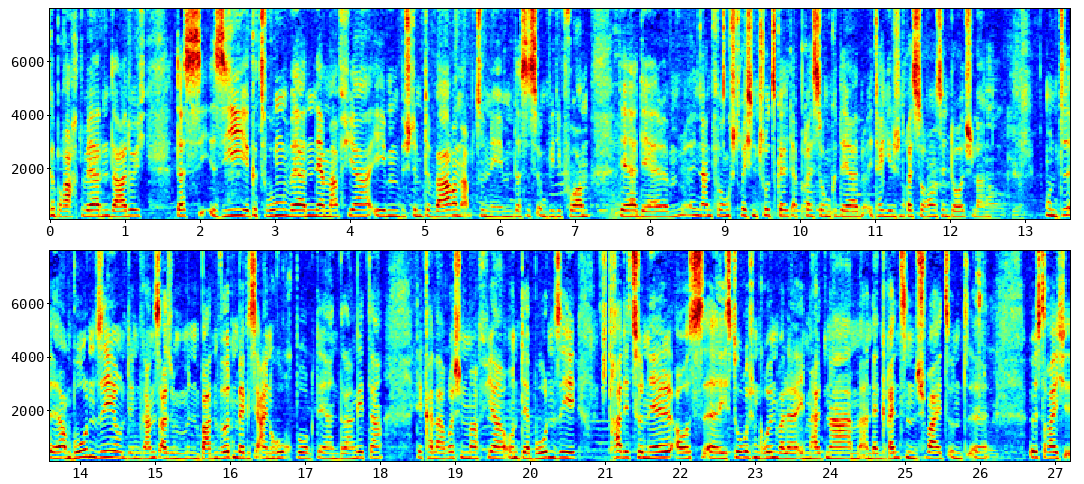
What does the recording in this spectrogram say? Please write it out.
gebracht werden dadurch, dass sie gezwungen werden, der Mafia eben bestimmte Waren abzunehmen. Das ist irgendwie die Form der, der in Anführungsstrichen Schutzgelderpressung der italienischen Restaurants in Deutschland. Ah, okay. Und äh, am Bodensee und im ganz, also in Baden-Württemberg ist ja eine Hochburg der Ndrangheta, der kalabrischen Mafia und der Bodensee traditionell aus äh, historischen Gründen, weil er eben halt nah an, an den Grenzen Schweiz und äh, Österreich,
